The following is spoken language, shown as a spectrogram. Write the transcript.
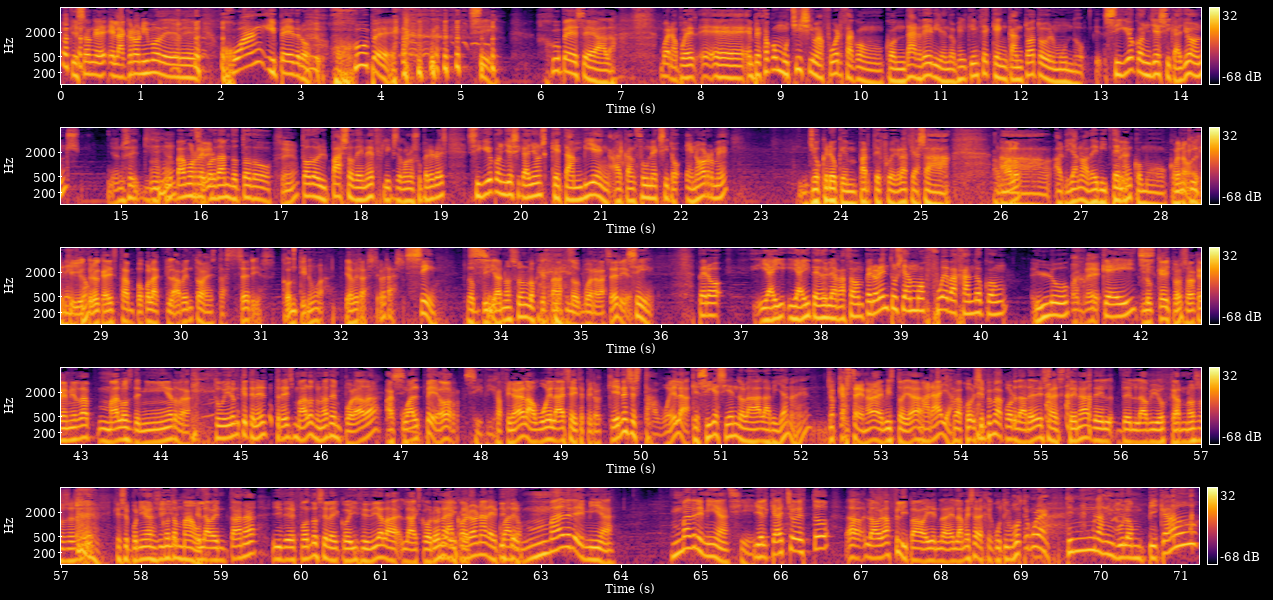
que son el, acrónimo de, de Juan y Pedro. Jupe. Sí. Jupe S. Ala. Bueno, pues eh, empezó con muchísima fuerza con, con Daredevil en 2015, que encantó a todo el mundo. Siguió con Jessica Jones. Yo no sé, vamos sí. recordando todo, Sí. todo el paso de Netflix con los superhéroes. Siguió con Jessica Jones, que también alcanzó un éxito enorme. Yo creo que en parte fue gracias a, Al malo. a- al villano, a David Tennant, Sí. como, como Bueno, es que yo creo que ahí está un poco la clave en todas estas series. Continúa. Ya verás, ya verás. Sí. Los villanos son los que están haciendo buena la serie. Sí. Pero, y ahí, y ahí te doy la razón, pero el entusiasmo fue bajando con Luke Hombre, Cage. Luke Cage, personaje de mierda, malos de mierda. Tuvieron que tener tres malos en una temporada, ¿a Sí, cuál peor? Sí, tío. Que al final la abuela esa dice, pero ¿quién es esta abuela? Que sigue siendo la, la villana, ¿eh? Yo qué sé, no la he visto ya. Maraya. Me siempre me acordaré de esa escena del, del labios carnosos ese, que se ponía así en la ventana y de fondo se le coincidía la, la corona. La y dices- corona del dices, cuadro. madre mía. Madre mía. Sí. Y el que ha hecho esto ah, lo habrá flipado ahí en la, en la mesa de ejecutivo. Tengo, una- tengo un ángulo picado.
